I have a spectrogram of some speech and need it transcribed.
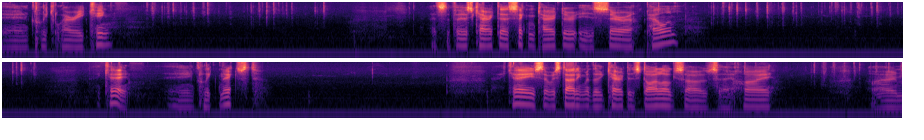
And click Larry King. That's the first character. Second character is Sarah Palin. Okay, and click next. Okay, so we're starting with the character's dialogue, so I'll say, Hi, I'm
